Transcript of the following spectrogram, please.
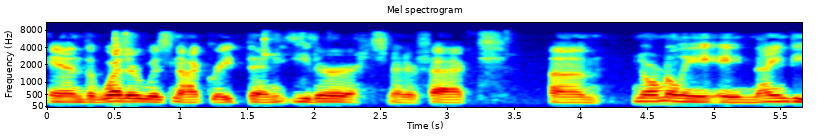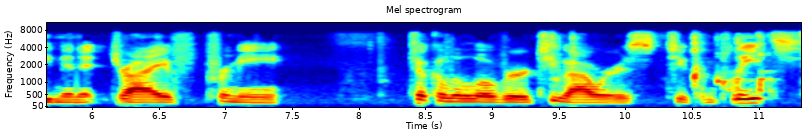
And the weather was not great then either. As a matter of fact, um, normally a 90 minute drive for me took a little over two hours to complete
